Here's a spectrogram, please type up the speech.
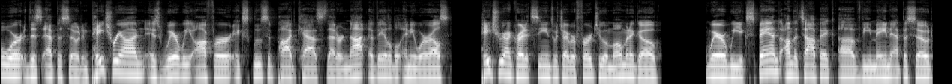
for this episode. And Patreon is where we offer exclusive podcasts that are not available anywhere else. Patreon credit scenes, which I referred to a moment ago, where we expand on the topic of the main episode,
